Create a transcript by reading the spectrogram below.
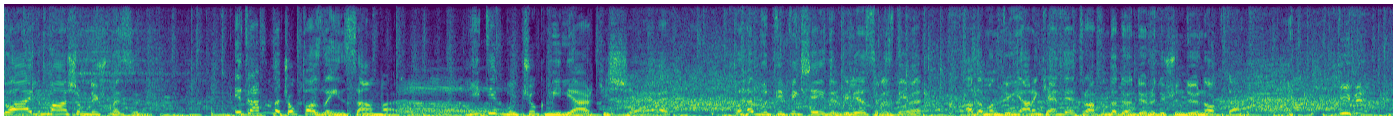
Dua edin maaşım düşmesin. Etrafımda çok fazla insan var. Yedi buçuk milyar kişi. Evet. Bu tipik şeydir biliyorsunuz değil mi? Adamın dünyanın kendi etrafında döndüğünü düşündüğü nokta.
